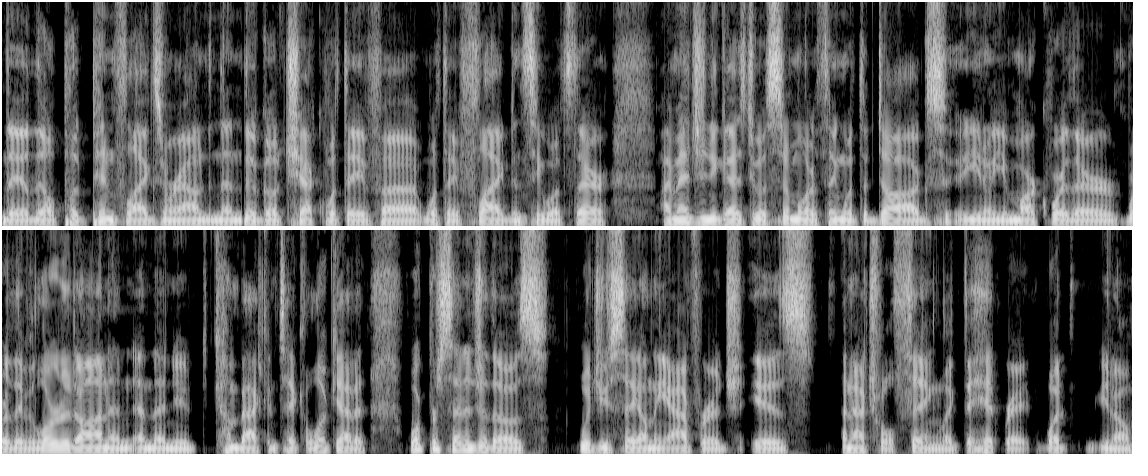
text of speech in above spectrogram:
They they'll put pin flags around and then they'll go check what they've uh, what they've flagged and see what's there. I imagine you guys do a similar thing with the dogs. You know, you mark where they're where they've alerted on and, and then you come back and take a look at it. What percentage of those would you say on the average is an actual thing, like the hit rate? What you know,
